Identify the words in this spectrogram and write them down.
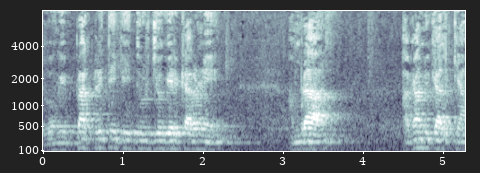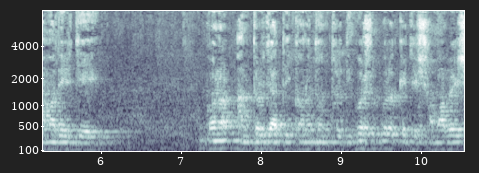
এবং এই প্রাকৃতিক এই দুর্যোগের কারণে আমরা আগামীকালকে আমাদের যে গণ, আন্তর্জাতিক গণতন্ত্র দিবস উপলক্ষে যে সমাবেশ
